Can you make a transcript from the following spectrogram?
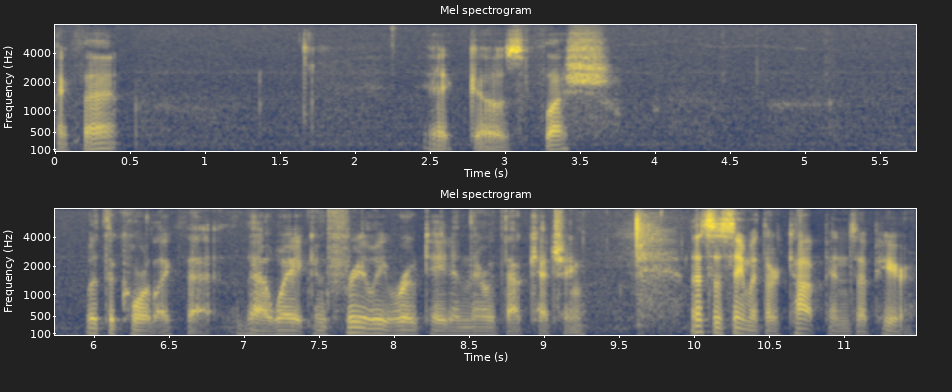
Like that. It goes flush with the core like that. That way it can freely rotate in there without catching. That's the same with our top pins up here.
